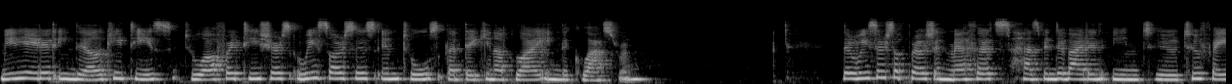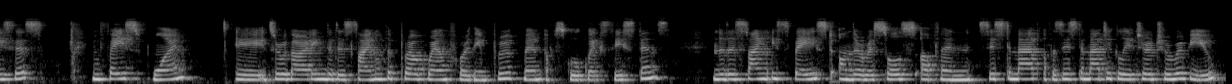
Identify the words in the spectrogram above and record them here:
mediated in the LKTs to offer teachers resources and tools that they can apply in the classroom. The research approach and methods has been divided into two phases. In phase one, it's regarding the design of the program for the improvement of school coexistence. And the design is based on the results of, an systemat- of a systematic literature review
